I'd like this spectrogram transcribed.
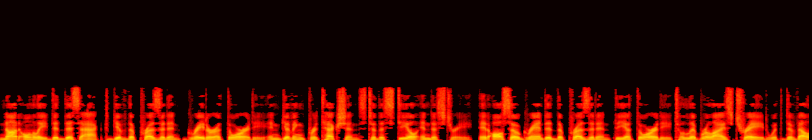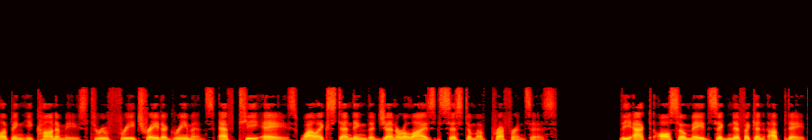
Not only did this act give the President greater authority in giving protections to the steel industry, it also granted the President the authority to liberalize trade with developing economies through Free Trade Agreements FTAs while extending the generalized system of preferences. The Act also made significant updates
